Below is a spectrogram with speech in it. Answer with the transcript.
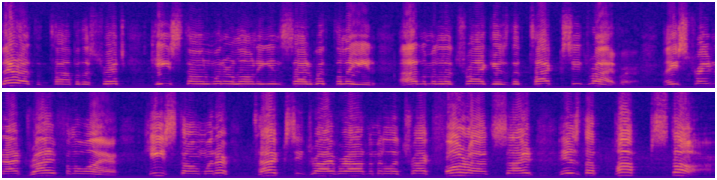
They're at the top of the stretch. Keystone winner along the inside with the lead. Out in the middle of the track is the taxi driver. They straighten out, drive for the wire. Keystone winner, taxi driver out in the middle of the track. Far outside is the pop star.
